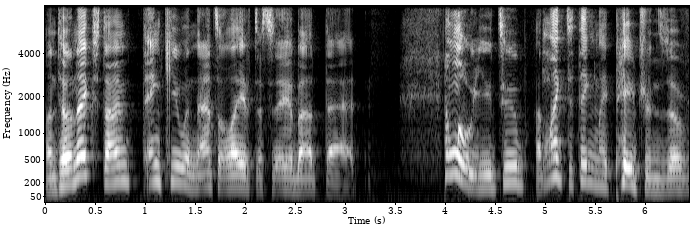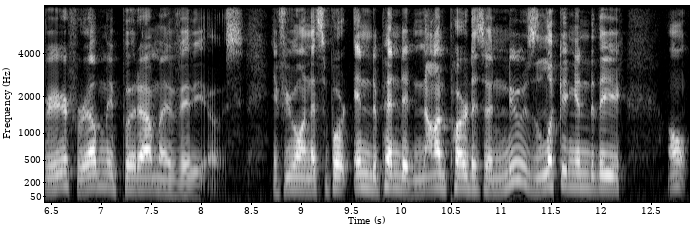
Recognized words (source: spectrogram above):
Until next time, thank you and that's all I have to say about that. Hello YouTube! I'd like to thank my patrons over here for helping me put out my videos. If you want to support independent, nonpartisan news looking into the, well,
